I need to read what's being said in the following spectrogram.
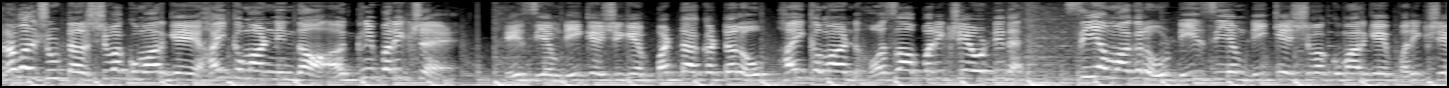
ಟ್ರಬಲ್ ಶೂಟರ್ ಶಿವಕುಮಾರ್ಗೆ ಹೈಕಮಾಂಡ್ನಿಂದ ಅಗ್ನಿ ಪರೀಕ್ಷೆ. ಡಿಸಿಎಂ ಡಿಕೆಶಿಗೆ ಪಟ್ಟ ಕಟ್ಟಲು ಹೈಕಮಾಂಡ್ ಹೊಸ ಪರೀಕ್ಷೆ ಒಡ್ಡಿದೆ. ಸಿಎಂ ಆಗಲು ಡಿಸಿಎಂ ಡಿಕೆ ಶಿವಕುಮಾರ್ಗೆ ಪರೀಕ್ಷೆ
